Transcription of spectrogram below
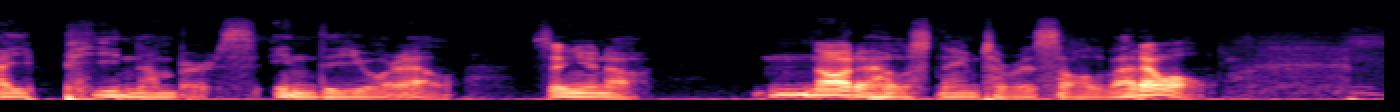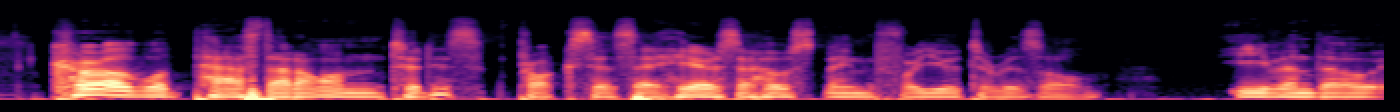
IP numbers in the URL. So you know, not a host name to resolve at all. curl would pass that on to this proxy and say, here's a host name for you to resolve, even though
